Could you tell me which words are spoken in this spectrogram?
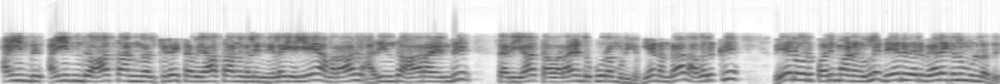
ஐந்து ஐந்து ஆசான்கள் கிளை சபை ஆசான்களின் நிலையையே அவரால் அறிந்து ஆராய்ந்து சரியா தவறா என்று கூற முடியும். ஏனென்றால் அவருக்கு வேறொரு பரிமாணங்களில் வேறு வேறு வேலைகளும் உள்ளது.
